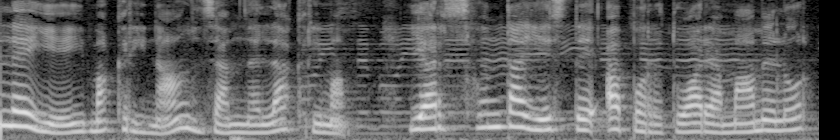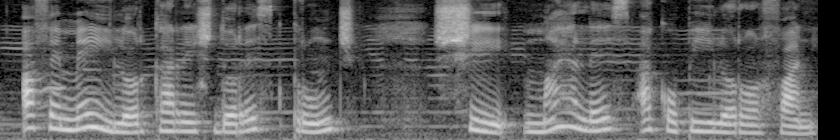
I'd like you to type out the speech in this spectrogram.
Numele ei, Macrina, înseamnă lacrimă, iar Sfânta este apărătoarea mamelor, a femeilor care își doresc prunci și mai ales a copiilor orfani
